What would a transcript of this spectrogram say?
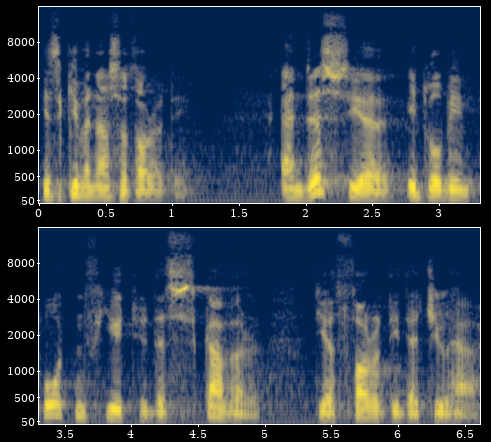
He's given us authority. And this year, it will be important for you to discover the authority that you have.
